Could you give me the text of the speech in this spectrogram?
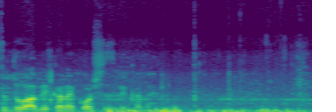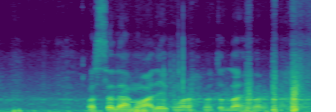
سے دعا بھی کریں، کوشش بھی کریں۔ السلام علیکم ورحمۃ اللہ وبرکاتہ۔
